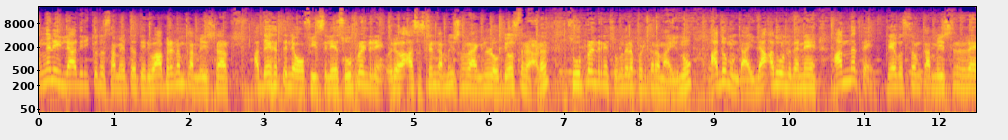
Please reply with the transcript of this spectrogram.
അങ്ങനെ ഇല്ലാതിരിക്കുന്ന സമയത്ത് തിരുവാഭരണം കമ്മീഷണർ അദ്ദേഹത്തിന്റെ ഓഫീസിലെ സൂപ്രണ്ടിനെ ഒരു അസിസ്റ്റന്റ് കമ്മീഷണർ റാങ്കിലുള്ള ഉദ്യോഗസ്ഥനാണ് സൂപ്രണ്ടിനെ ചുമതലപ്പെടുത്തണമായിരുന്നു. അതും ഉണ്ടായില്ല. അതുകൊണ്ട് തന്നെ അന്നത്തെ ദേവസ്വം കമ്മീഷണറുടെ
